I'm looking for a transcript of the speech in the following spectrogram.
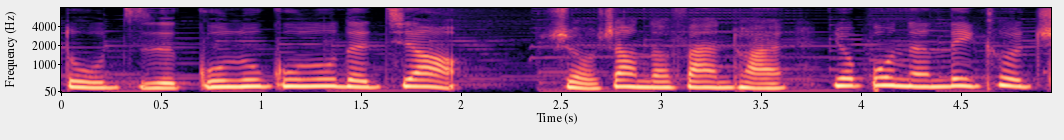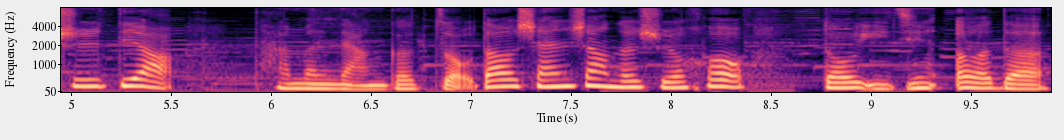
肚子咕噜咕噜的叫，手上的饭团又不能立刻吃掉。他们两个走到山上的时候，都已经饿得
